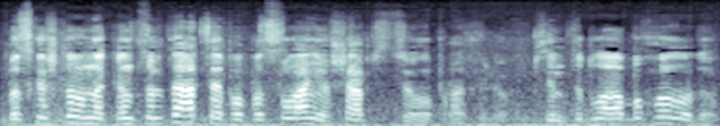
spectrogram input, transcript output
безкоштовна консультація по посиланню в шапці цього профілю. Всім тепла або холоду.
